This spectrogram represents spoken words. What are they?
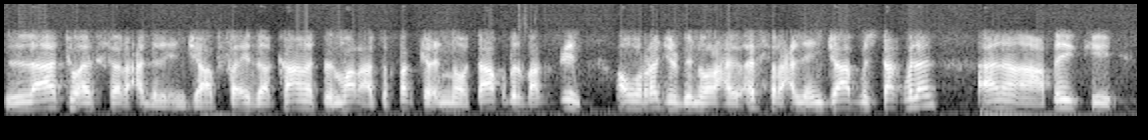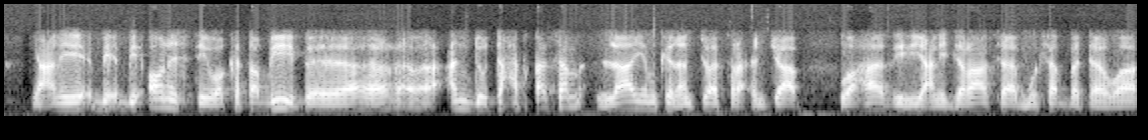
لا تؤثر على الإنجاب، فإذا كانت المرأة تفكر إنه تأخذ ال vaccine أو الرجل بأنه راح يؤثر على الإنجاب مستقبلا أنا أعطيك يعني باونستي وكطبيب عنده تحت قسم لا يمكن أن تؤثر على الإنجاب. وهذه يعني دراسة مثبتة و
